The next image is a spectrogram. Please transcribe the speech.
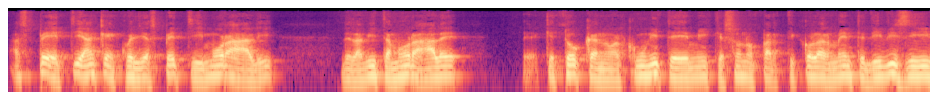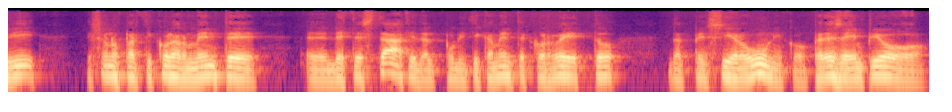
aspetti, anche in quegli aspetti morali della vita morale eh, che toccano alcuni temi che sono particolarmente divisivi e sono particolarmente eh, detestati dal politicamente corretto, dal pensiero unico. Per esempio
